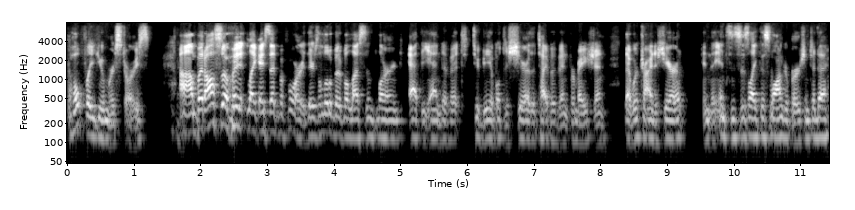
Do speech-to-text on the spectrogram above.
hopefully humorous stories. Um, but also, like I said before, there's a little bit of a lesson learned at the end of it to be able to share the type of information that we're trying to share in the instances like this longer version today.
